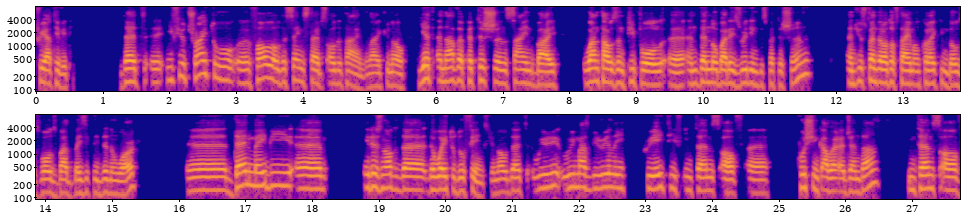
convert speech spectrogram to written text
creativity. That if you try to follow the same steps all the time, like you know, yet another petition signed by 1,000 people, and then nobody is reading this petition, and you spend a lot of time on collecting those votes, but basically didn't work, uh, then maybe uh, it is not the, the way to do things, you know, that we, we must be really creative in terms of uh, pushing our agenda, in terms of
